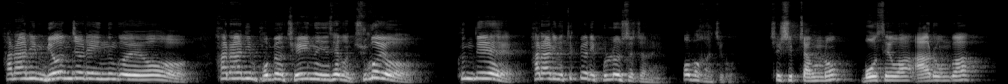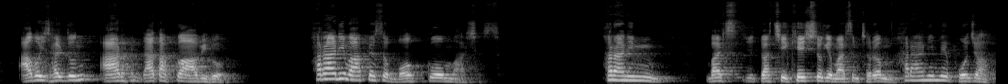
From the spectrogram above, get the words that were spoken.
하나님 면전에 있는 거예요. 하나님 보면 죄 있는 인생은 죽어요. 근데 하나님이 특별히 불러주셨잖아요. 뽑아가지고. 70장로, 모세와 아론과 아버지 잘둔 나답과 아비후. 하나님 앞에서 먹고 마셨어요. 하나님 말씀, 마치 계시록의 말씀처럼 하나님의 보좌,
